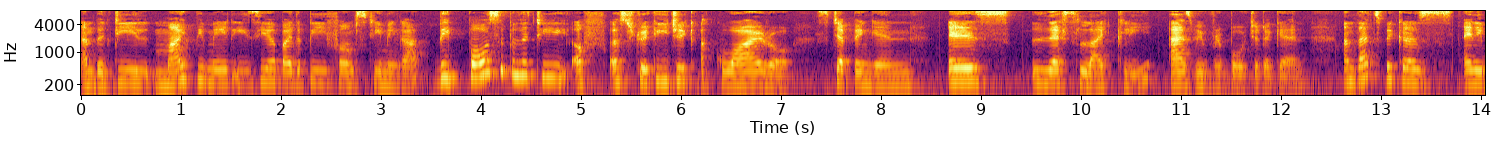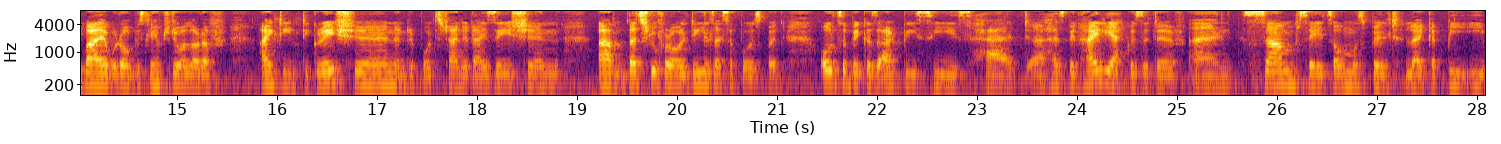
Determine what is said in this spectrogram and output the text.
and the deal might be made easier by the PE firms teaming up. The possibility of a strategic acquirer stepping in is less likely, as we've reported again. And that's because any buyer would obviously have to do a lot of IT integration and report standardization um, that's true for all deals, I suppose, but also because RPC's had uh, has been highly acquisitive, and some say it's almost built like a PE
